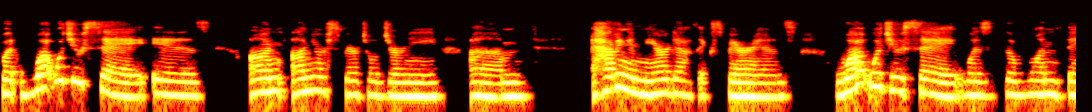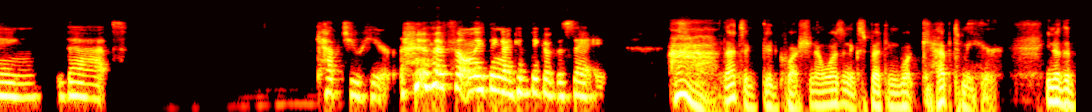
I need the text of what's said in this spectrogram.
But what would you say is on on your spiritual journey, um, having a near death experience? What would you say was the one thing that kept you here? That's the only thing I can think of to say. Ah, that's a good question. I wasn't expecting what kept me here. You know, the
